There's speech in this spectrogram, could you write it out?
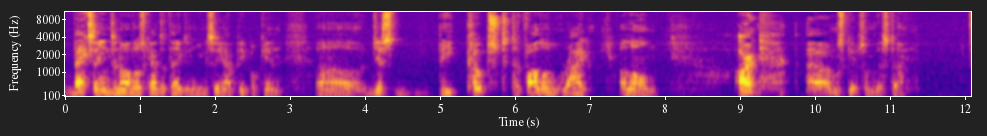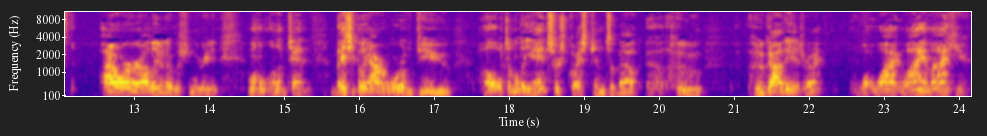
vaccines, and all those kinds of things, and you can see how people can uh, just be coaxed to follow right along. All right, I'm gonna skip some of this stuff our, I'll leave it over so you can read it while I'm chatting. Basically, our worldview ultimately answers questions about uh, who who God is, right? Why why am I here?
